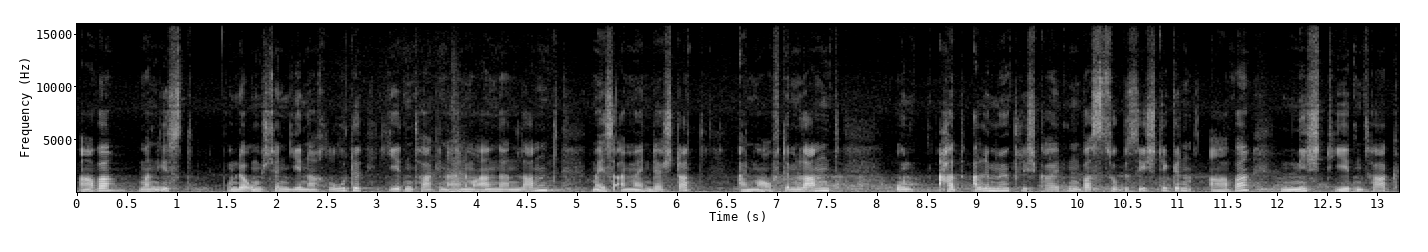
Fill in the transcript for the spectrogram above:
aber man ist unter Umständen je nach Route jeden Tag in einem anderen Land. Man ist einmal in der Stadt, einmal auf dem Land und hat alle Möglichkeiten, was zu besichtigen, aber nicht jeden Tag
